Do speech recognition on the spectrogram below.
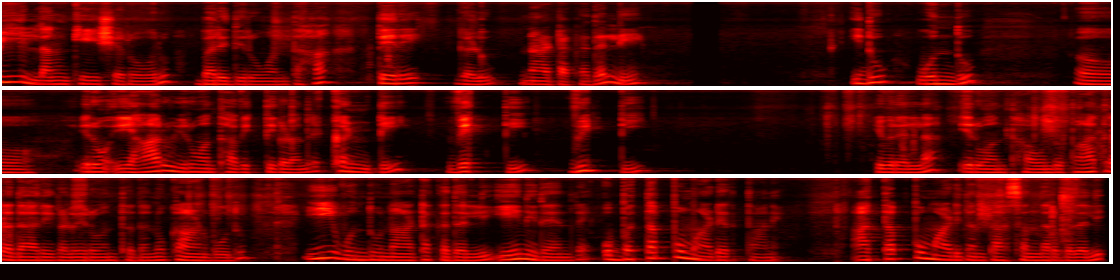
ಪಿ. ಲಂಕೇಶರವರು ಬರೆದಿರುವಂತಹ ತೆರೆಗಳು ನಾಟಕದಲ್ಲಿ ಇದು ಒಂದು ಇರೋ, ಯಾರು ಇರುವಂತಹ ವ್ಯಕ್ತಿಗಳು ಅಂದರೆ ಕಂಟಿ ವ್ಯಕ್ತಿ, ವಿಟ್ಟಿ ಇವರೆಲ್ಲ ಇರುವಂತಹ ಒಂದು ಪಾತ್ರಧಾರಿಗಳು ಇರುವಂಥದ್ದನ್ನು ಕಾಣ್ಬೋದು. ಈ ಒಂದು ನಾಟಕದಲ್ಲಿ ಏನಿದೆ ಅಂದರೆ ಒಬ್ಬ ತಪ್ಪು ಮಾಡಿರ್ತಾನೆ. ಆ ತಪ್ಪು ಮಾಡಿದಂತಹ ಸಂದರ್ಭದಲ್ಲಿ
